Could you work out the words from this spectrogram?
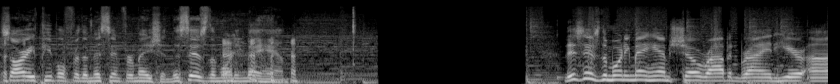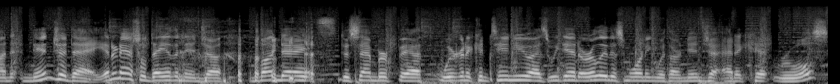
sorry, people, for the misinformation. This is the Morning Mayhem. This is the Morning Mayhem Show. Rob and Brian here on Ninja Day, International Day of the Ninja, Monday, Yes. December 5th. We're going to continue as we did early this morning with our ninja etiquette rules.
